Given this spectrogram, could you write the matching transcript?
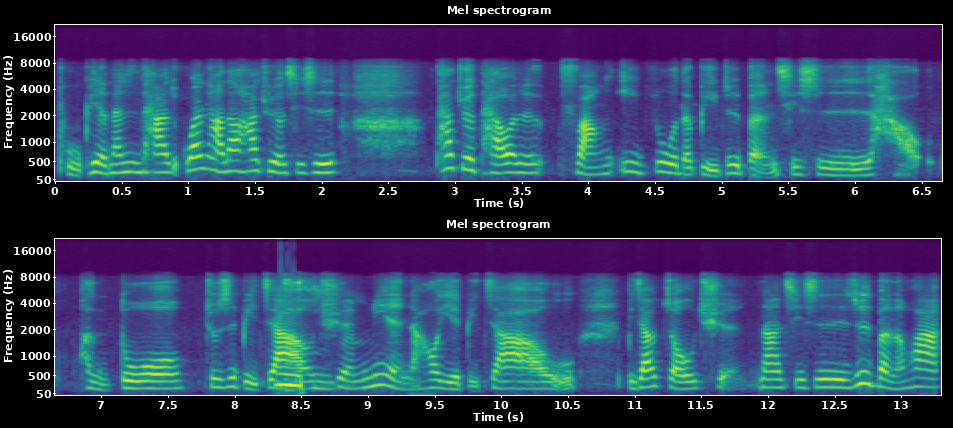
普遍，但是他观察到，他觉得其实。他觉得台湾的防疫做的比日本其实好很多，就是比较全面，嗯、然后也比较比较周全。那其实日本的话，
